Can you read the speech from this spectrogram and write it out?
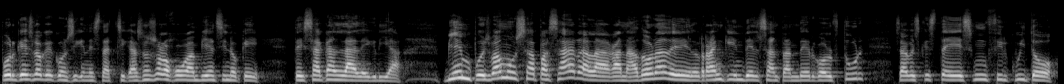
porque es lo que consiguen estas chicas. No solo juegan bien, sino que te sacan la alegría. Bien, pues vamos a pasar a la ganadora del ranking del Santander Golf Tour. Sabes que este es un circuito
